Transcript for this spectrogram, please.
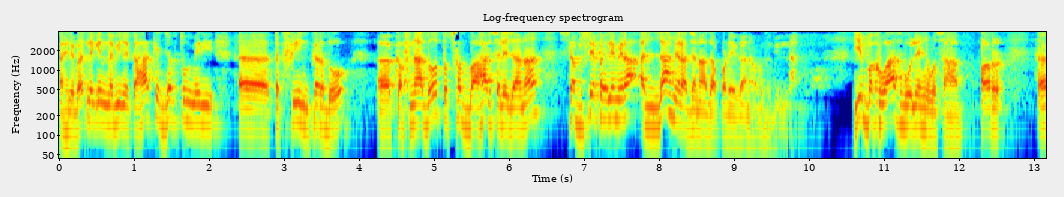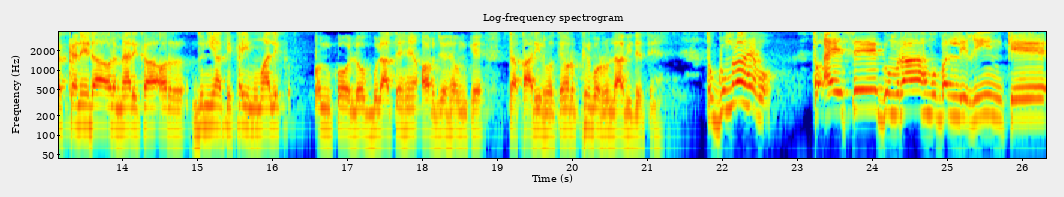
اہل بیت، لیکن نبی نے کہا کہ جب تم میری تکفین کر دو کفنا دو، تو سب باہر چلے جانا۔ سب سے پہلے میرا اللہ میرا جنازہ پڑے گا، نعوذ باللہ۔ یہ بکواس بولے ہیں وہ صاحب۔ اور کینیڈا اور امریکہ اور دنیا کے کئی ممالک ان کو لوگ بلاتے ہیں اور جو ہے ان کے تقاریر ہوتے ہیں اور پھر وہ رلا بھی دیتے ہیں۔ تو گمراہ ہے وہ۔ تو ایسے گمراہ مبلغین کے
